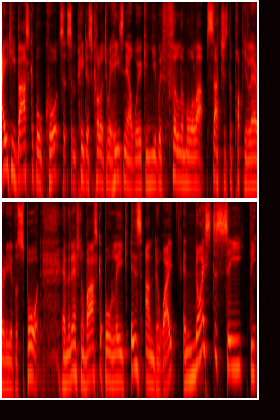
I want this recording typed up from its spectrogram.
80 basketball courts at St Peter's College, where he's now working, you would fill them all up, such as the popularity of the sport. And the National Basketball League is underway. And nice to see the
